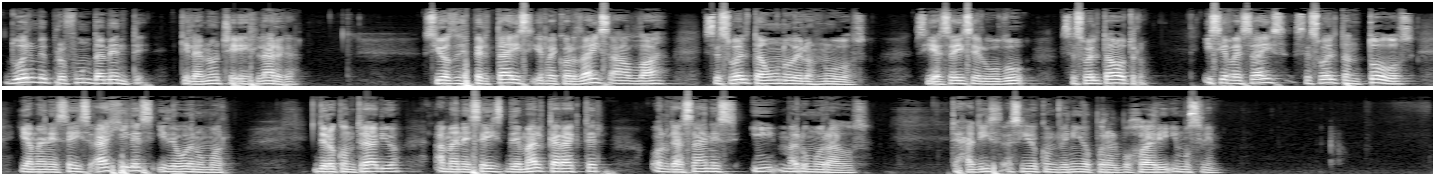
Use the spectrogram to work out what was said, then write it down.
Duerme profundamente, que la noche es larga. Si os despertáis y recordáis a Allah, se suelta uno de los nudos. Si hacéis el vudú, se suelta otro. Y si rezáis, se sueltan todos y amanecéis ágiles y de buen humor. De lo contrario, amanecéis de mal carácter, holgazanes y malhumorados. Este hadith ha sido convenido por al-Bukhari y Muslim.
